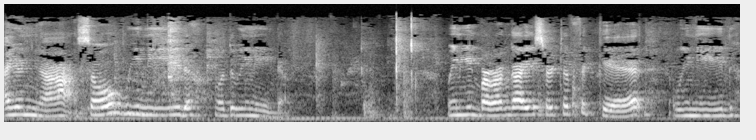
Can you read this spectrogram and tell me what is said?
ayun nga. So, we need, what do we need? We need barangay certificate. We need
